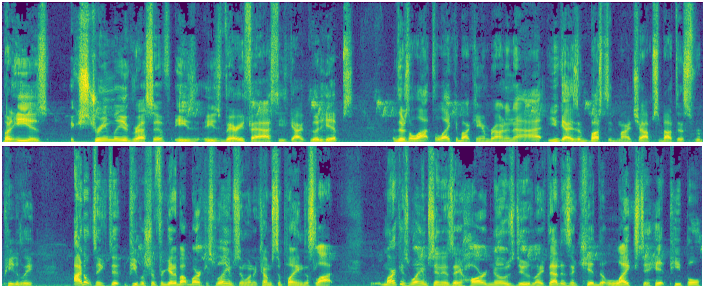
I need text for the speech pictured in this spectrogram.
but he is extremely aggressive. He's he's very fast. He's got good hips. There's a lot to like about Cam Brown, and I, you guys have busted my chops about this repeatedly. I don't think that people should forget about Marcus Williamson when it comes to playing the slot. Marcus Williamson is a hard nosed dude. Like that is a kid that likes to hit people.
